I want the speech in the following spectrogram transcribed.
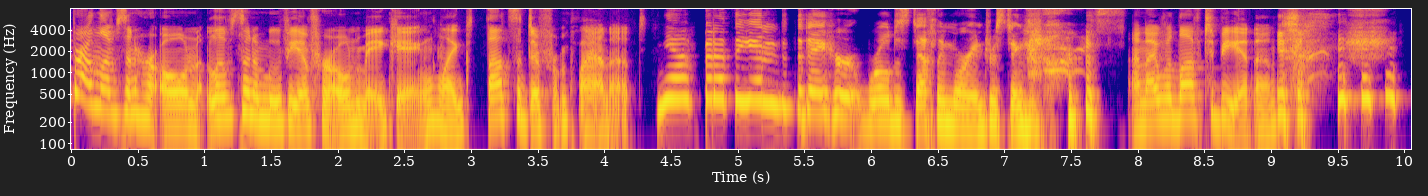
Brown lives in her own lives in a movie of her own making. Like that's a different planet. Yeah. But at the end of the day, her world is definitely more interesting than ours. And I would love to be in it.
